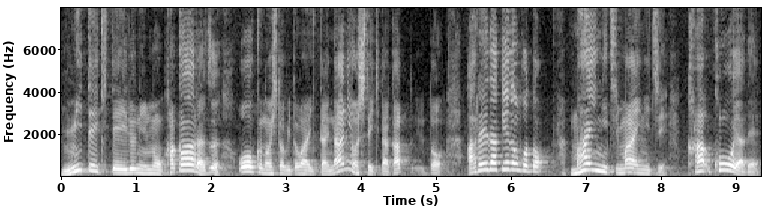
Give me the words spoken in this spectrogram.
見てきているにもかかわらず多くの人々は一体何をしてきたかというとあれだけのこと。毎日毎日荒野で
